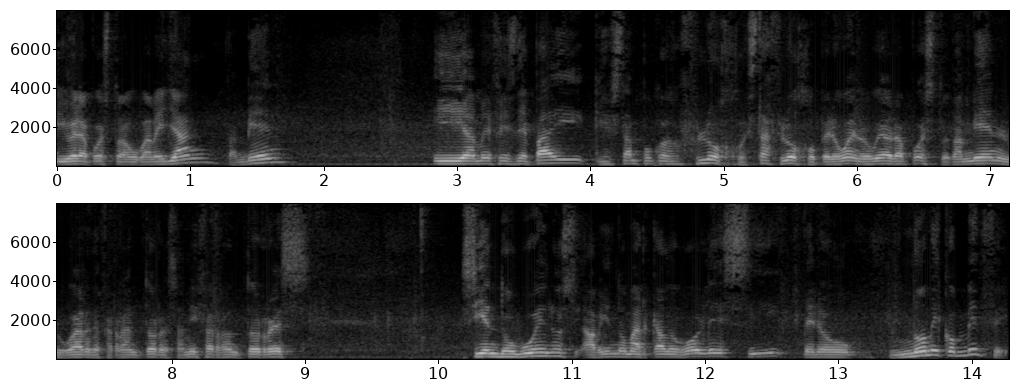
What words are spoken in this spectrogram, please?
Y hubiera puesto a Aubameyang también y a Memphis Depay, que está un poco flojo, está flojo, pero bueno, lo hubiera puesto también en lugar de Ferran Torres. A mí Ferran Torres, siendo buenos, habiendo marcado goles, sí, pero no me convence.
